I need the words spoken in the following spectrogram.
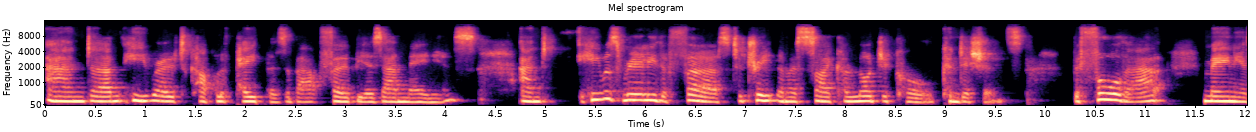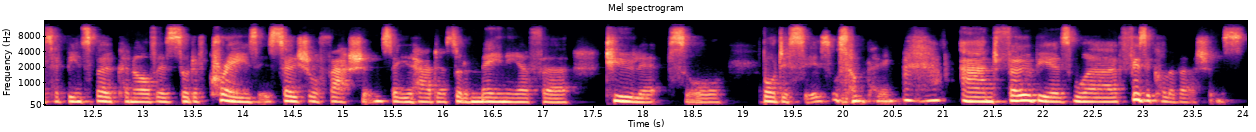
and um, he wrote a couple of papers about phobias and manias. And he was really the first to treat them as psychological conditions. Before that, manias had been spoken of as sort of crazes, social fashion. So you had a sort of mania for tulips or bodices or something. Mm-hmm. And phobias were physical aversions.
